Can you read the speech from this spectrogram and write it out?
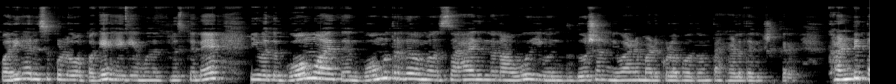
ಪರಿಹರಿಸಿಕೊಳ್ಳುವ ಬಗೆ ಹೇಗೆ ಎಂಬುದನ್ನು ತಿಳಿಸ್ತೇನೆ. ಈ ಒಂದು ಗೋಮು ಗೋಮೂತ್ರದ ಸಹಾಯದಿಂದ ನಾವು ಈ ಒಂದು ದೋಷ ನಿವಾರಣೆ ಮಾಡಿಕೊಳ್ಳಬಹುದು ಅಂತ ಹೇಳಿದೆ ವೀಕ್ಷಕರೇ. ಖಂಡಿತ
